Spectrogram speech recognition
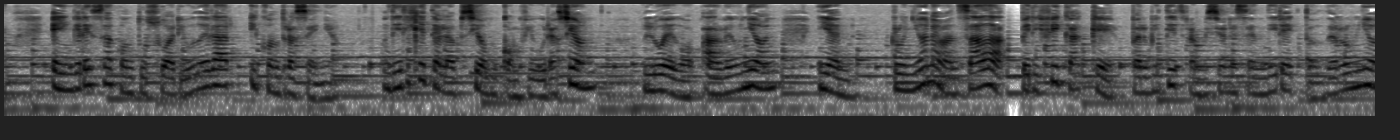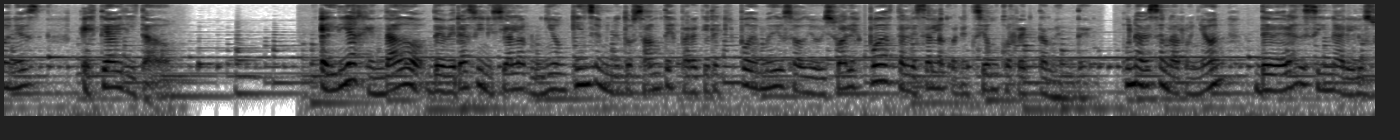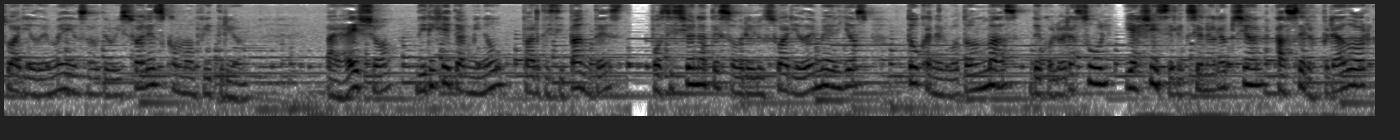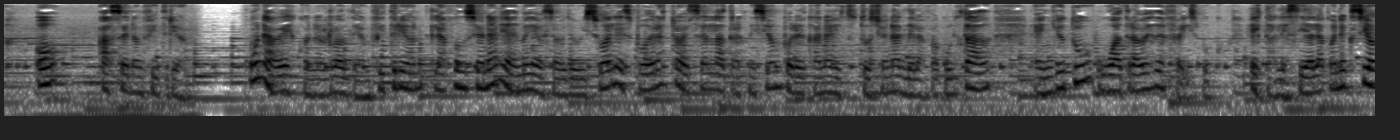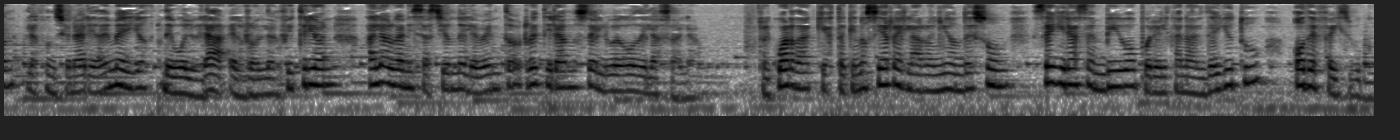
e ingresa con tu usuario Udelar y contraseña. Dirígete a la opción Configuración, luego a Reunión y en Reunión avanzada verifica que permitir transmisiones en directo de reuniones esté habilitado. El día agendado deberás iniciar la reunión 15 minutos antes para que el equipo de medios audiovisuales pueda establecer la conexión correctamente. Una vez en la reunión, deberás designar el usuario de medios audiovisuales como anfitrión. Para ello, dirígete al menú Participantes, posiciónate sobre el usuario de medios, toca en el botón más de color azul y allí selecciona la opción Hacer operador o Hacer anfitrión. Una vez con el rol de anfitrión, la funcionaria de medios audiovisuales podrá atravesar la transmisión por el canal institucional de la facultad, en YouTube o a través de Facebook. Establecida la conexión, la funcionaria de medios devolverá el rol de anfitrión a la organización del evento retirándose luego de la sala. Recuerda que hasta que no cierres la reunión de Zoom, seguirás en vivo por el canal de YouTube o de Facebook.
